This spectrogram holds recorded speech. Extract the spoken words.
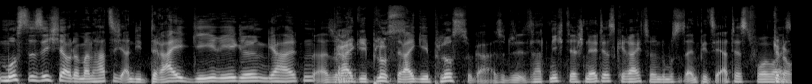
musste sich ja oder man hat sich an die 3G-Regeln gehalten. Also 3G plus. 3G plus sogar. Also es hat nicht der Schnelltest gereicht, sondern du musstest einen PCR-Test vorweisen,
